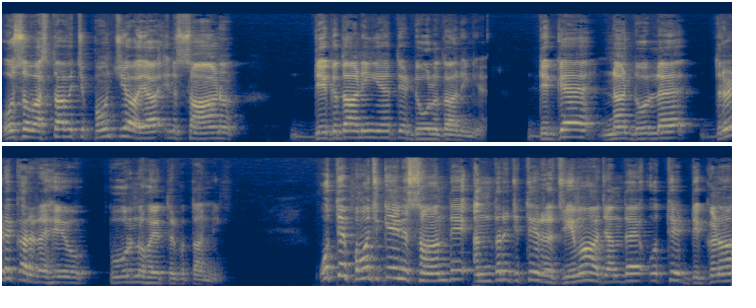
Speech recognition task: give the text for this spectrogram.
ਉਸ ਅਵਸਥਾ ਵਿੱਚ ਪਹੁੰਚਿਆ ਹੋਇਆ ਇਨਸਾਨ ਡਿੱਗਦਾ ਨਹੀਂ ਹੈ ਤੇ ਡੋਲਦਾ ਨਹੀਂ ਹੈ। ਡਿੱਗੈ ਨਾ ਡੋਲੇ, ਦ੍ਰਿੜ ਕਰ ਰਹੇ ਹੋ ਪੂਰਨ ਹੋਏ ਤ੍ਰਿਪਤਾਨੀ। ਉੱਥੇ ਪਹੁੰਚ ਕੇ ਇਨਸਾਨ ਦੇ ਅੰਦਰ ਜਿੱਥੇ ਰਜੇਵਾ ਆ ਜਾਂਦਾ ਹੈ, ਉੱਥੇ ਡਿੱਗਣਾ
